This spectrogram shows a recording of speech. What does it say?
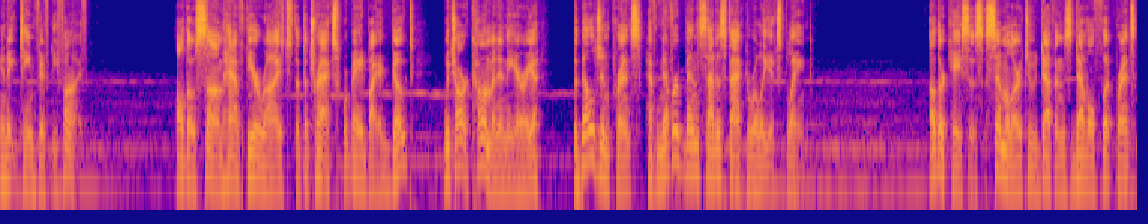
in 1855. Although some have theorized that the tracks were made by a goat, which are common in the area, the Belgian prints have never been satisfactorily explained. Other cases similar to Devon's devil footprints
